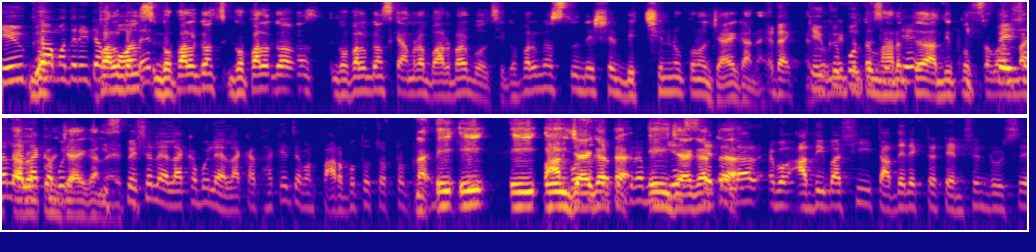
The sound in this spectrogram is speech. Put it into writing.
কেউ কেউ আমাদের এটা গোপালগঞ্জ গোপালগঞ্জ গোপালগঞ্জ গোপালগঞ্জকে আমরা বারবার বলছি গোপালগঞ্জ তো দেশের বিচ্ছিন্ন কোনো জায়গা এটা কেউ কেউ এটা তো বলতেছেন ভারতীয় যে আধিপত্যবাদ বা স্পেশাল এলাকা কোনো বলে জায়গা নাই। স্পেশাল এলাকা বলে এলাকা থাকে যেমন পার্বত্য না চট্টগ্রাম এই এই এই এই জায়গাটা এই জায়গাটা এবং আদিবাসী তাদের একটা টেনশন রয়েছে।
